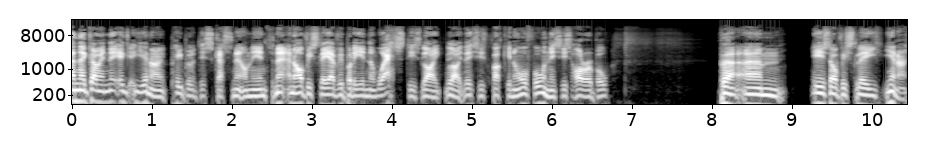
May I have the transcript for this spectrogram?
and they're going, you know, people are discussing it on the internet, and obviously everybody in the West is like, like this is fucking awful and this is horrible. But um, is obviously, you know,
